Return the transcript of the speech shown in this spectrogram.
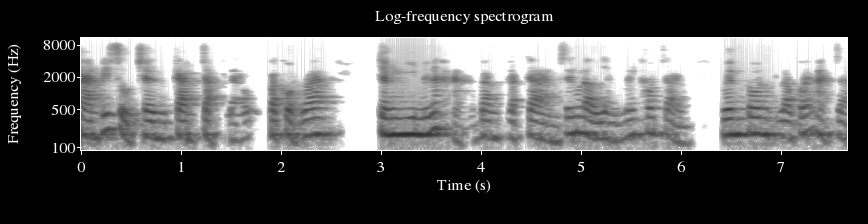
การพิสูจน์เชิงการจัดแล้ว ปรากฏว่ายังมีเนื้อหาบางประการ ซึ่งเรายังไม่เข้าใจ เบื้องต้นเราก็อาจจะ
